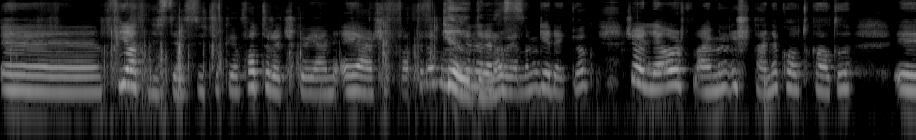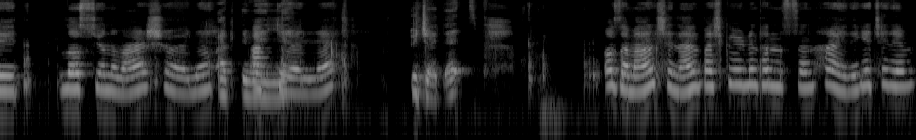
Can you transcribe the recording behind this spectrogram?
eee, fiyat listesi çıkıyor. Fatura çıkıyor yani eğer şu fatura. Bunu Kağıdımız. kenara koyalım gerek yok. Şöyle Oriflame'ın 3 tane koltuk altı eee, losyonu var. Şöyle aktivelle. 3 adet. O zaman Şenel başka ürünü tanısın. Haydi geçelim.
